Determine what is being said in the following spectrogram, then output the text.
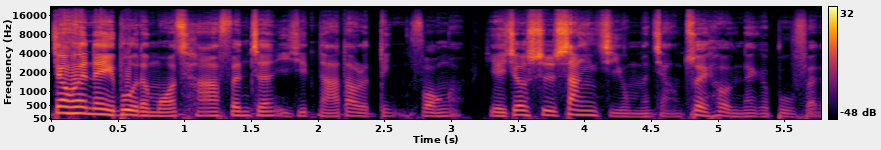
教会内部的摩擦纷争已经达到了顶峰也就是上一集我们讲最后的那个部分。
